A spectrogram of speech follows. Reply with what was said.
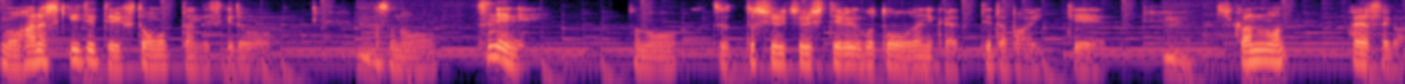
今お話聞いててふと思ったんですけど、うんその、常に、その、ずっと集中してることを何かやってた場合って、うん。時間の速さが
